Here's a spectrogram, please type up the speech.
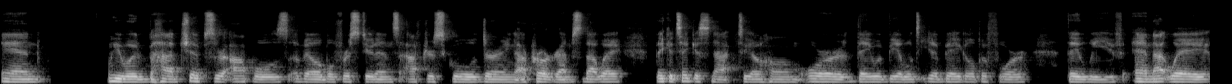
and we would have chips or apples available for students after school during our program. So that way they could take a snack to go home or they would be able to eat a bagel before they leave. And that way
